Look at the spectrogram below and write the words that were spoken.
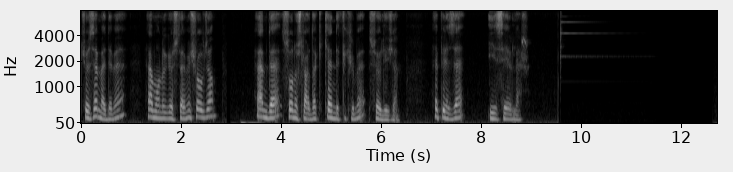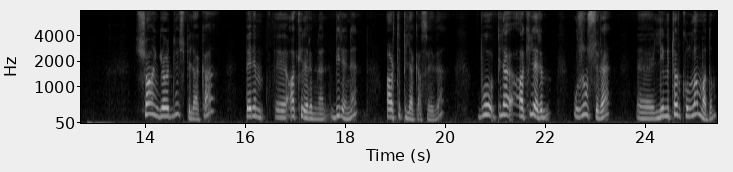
çözemedi mi hem onu göstermiş olacağım hem de sonuçlardaki kendi fikrimi söyleyeceğim. Hepinize iyi seyirler. Şu an gördüğünüz plaka benim e, akülerimden birinin artı plakasıydı. Bu pla akülerim uzun süre e, limitör kullanmadım.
